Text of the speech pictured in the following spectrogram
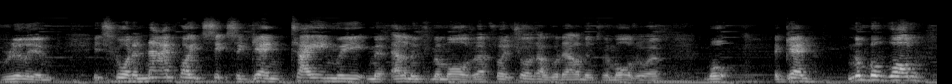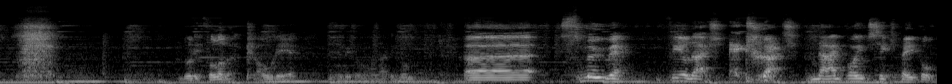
brilliant. It scored a 9.6 again, tying with Elements Mimosa, so it shows how good Elements Mimosa were. But again, number one, bloody full of a cold here. There's a bit more like it done. Uh, smoothie, Field Ex- Extracts, 9.6 people.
